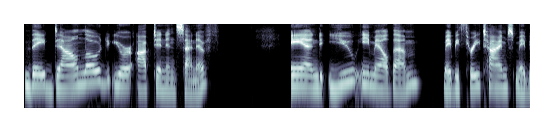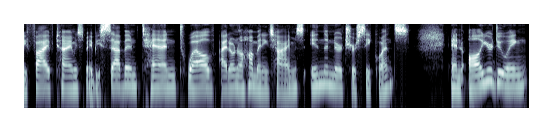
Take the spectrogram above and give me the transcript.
they download your opt in incentive, and you email them maybe three times, maybe five times, maybe seven, ten, twelve. I don't know how many times in the nurture sequence. And all you're doing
